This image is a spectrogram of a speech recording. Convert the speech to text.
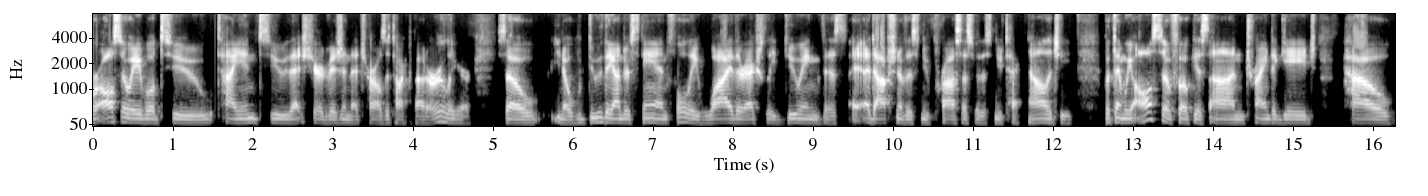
We're also able to tie into that shared vision that Charles had talked about earlier. So, you know, do they understand fully why they're actually doing this adoption of this new process or this new technology? But then we also focus on trying to gauge how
